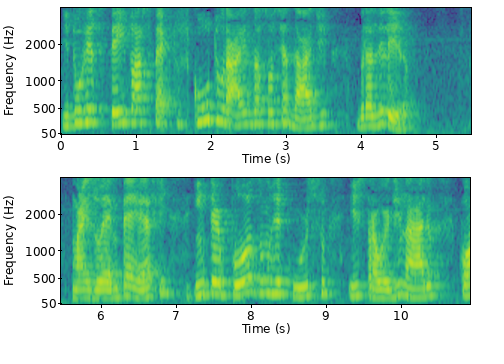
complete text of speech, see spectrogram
e do respeito a aspectos culturais da sociedade brasileira. Mas o MPF interpôs um recurso extraordinário com,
